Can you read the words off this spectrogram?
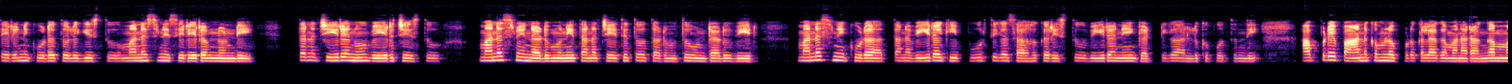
తెరని కూడా తొలగిస్తూ మనస్విని శరీరం నుండి తన చీరను వేరు చేస్తూ మనస్సుని నడుముని తన చేతితో తడుముతూ ఉంటాడు వీర్. మనసుని కూడా తన వీరకి పూర్తిగా సహకరిస్తూ వీరని గట్టిగా అల్లుకుపోతుంది. అప్పుడే పానకంలో పుడకలాగా మన రంగమ్మ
